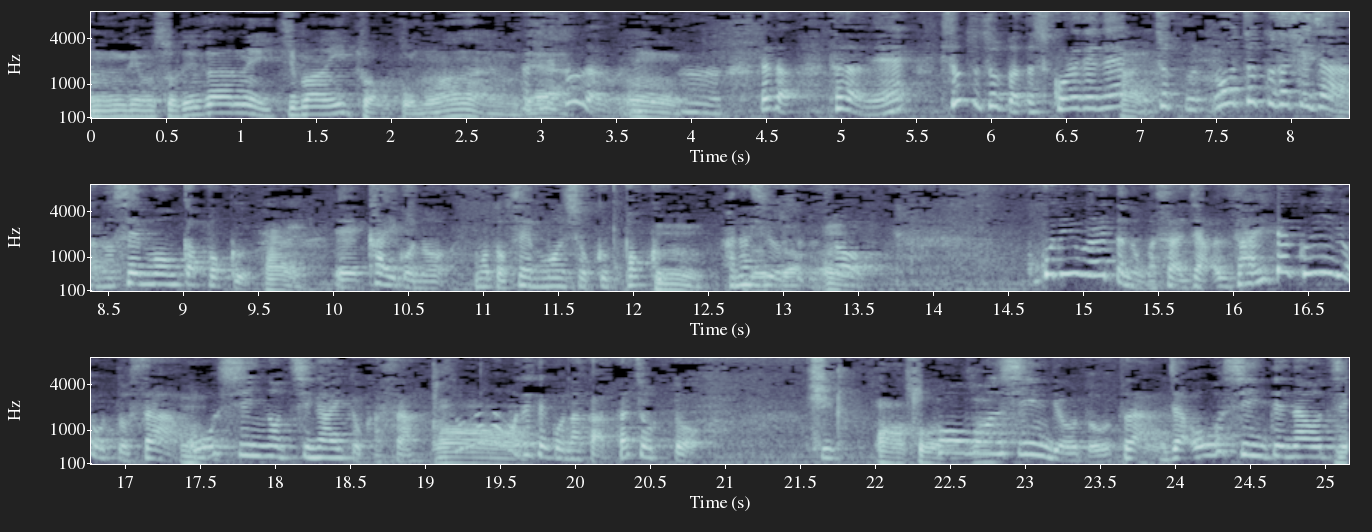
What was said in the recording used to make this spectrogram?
うん、でもそれがね一番いいとは僕思わないので。そうだろうね、うん、うん、ただただね一つちょっと私これでね、はい、ちょっともうちょっとだけじゃああの専門家っぽく、はい、えー、介護の元専門職っぽく話をすると、ここで言われたのがさじゃあ在宅とさ往診の違いとかさ、そんなのも出てこなかった？ちょっと。あそう訪問診療とさじゃあ往診って名を違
